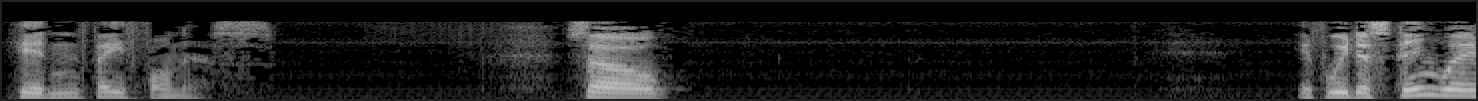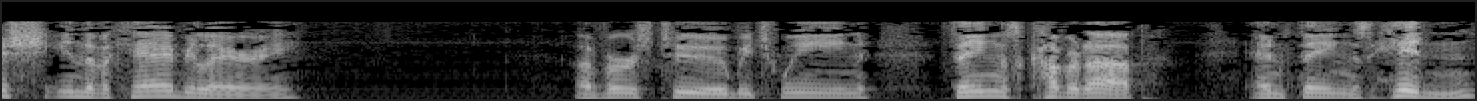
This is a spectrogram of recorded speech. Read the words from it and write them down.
Hidden faithfulness. So, if we distinguish in the vocabulary of verse 2 between things covered up and things hidden,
